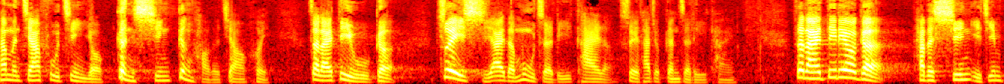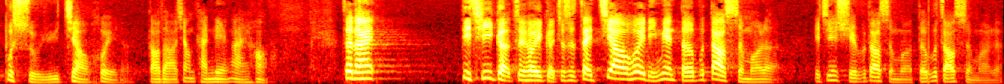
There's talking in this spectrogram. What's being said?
他们家附近有更新、更好的教会。再来第五个，最喜爱的牧者离开了，所以他就跟着离开。再来第六个，他的心已经不属于教会了，搞得好像谈恋爱哈。再来第七个，最后一个，就是在教会里面得不到什么了，已经学不到什么，得不着什么了。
